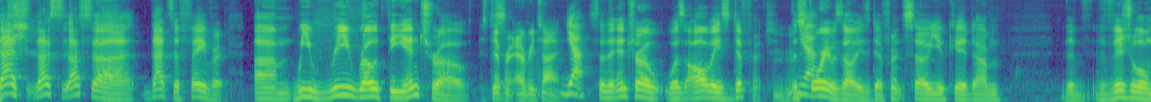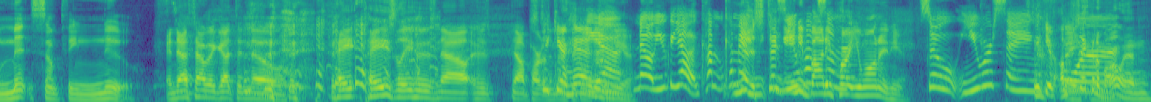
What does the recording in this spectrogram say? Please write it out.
that's that's that's uh that's a favorite. Um, we rewrote the intro, It's different every time. yeah. so the intro was always different. Mm-hmm. The Yeah. story was always different, so you could um, the the visual meant something new. And that's how we got to know pa- Paisley, who's now who's now part Stick of the your mythical head group. in Yeah. here. No, you yeah, come come You in. gotta stick 'cause you any body some- part you want in here. So you were saying Stick your face. for- Sticking them all in.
